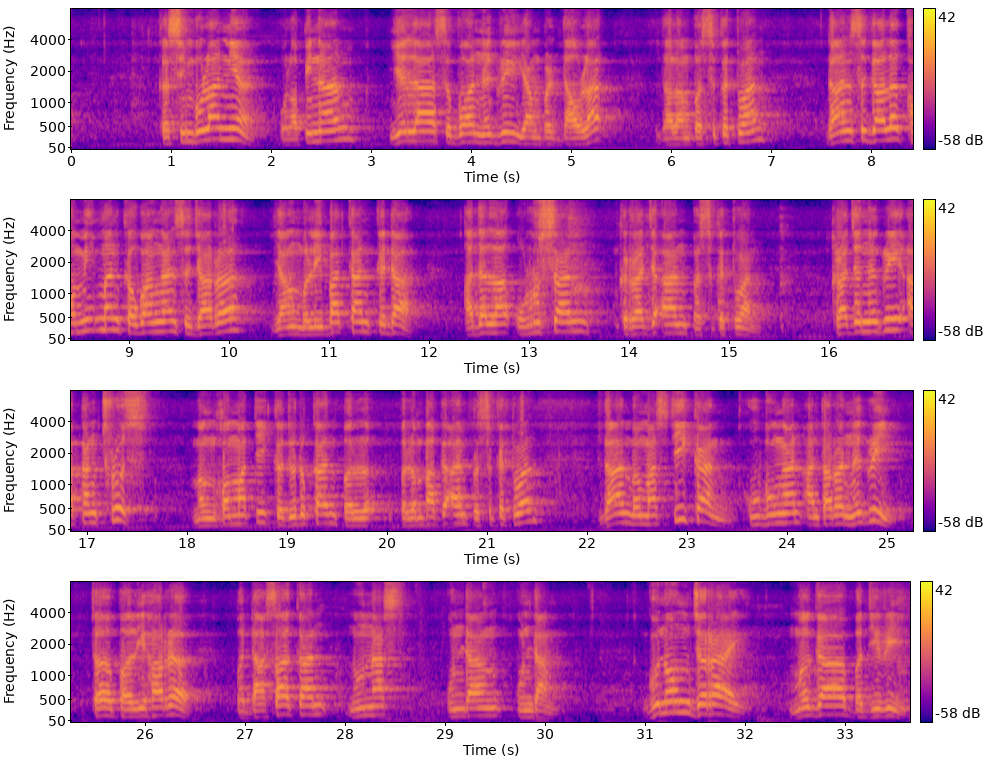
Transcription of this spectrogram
Kesimpulannya, Pulau Pinang ialah sebuah negeri yang berdaulat dalam persekutuan dan segala komitmen kewangan sejarah yang melibatkan Kedah adalah urusan kerajaan persekutuan. Kerajaan negeri akan terus menghormati kedudukan perlembagaan persekutuan dan memastikan hubungan antara negeri terpelihara berdasarkan nunas undang-undang. Gunung Jerai megah berdiri.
